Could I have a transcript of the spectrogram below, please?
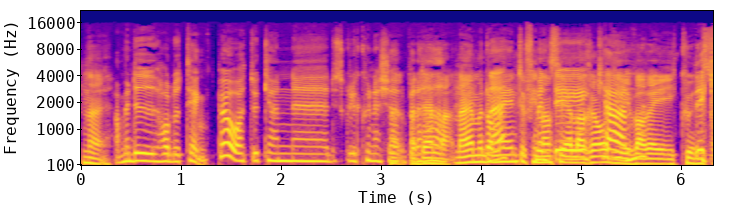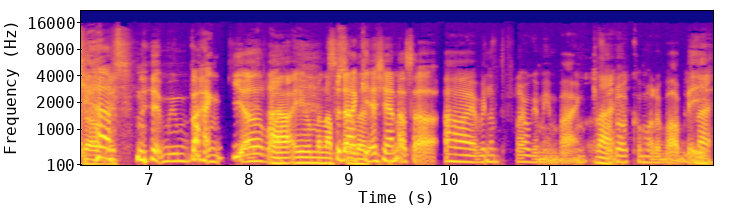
Nej. ja, men du, har du tänkt på att du, kan, eh, du skulle kunna köpa det här? nej, men de är inte finansiella det kan- rådgivare i Det kan kundservice. min bank göra. Jo, så där kan jag känna så här, ah, jag vill inte fråga min bank Nej. för då kommer det bara bli... Nej,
